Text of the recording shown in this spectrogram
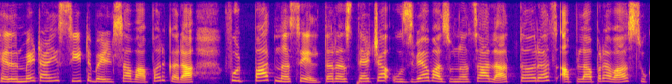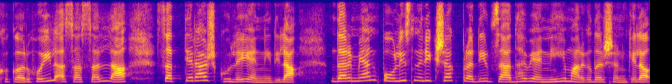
हेल्मेट आणि सीट बेल्टचा वापर करा. फुटपाथ नसेल तर रस्त्याच्या उजव्या बाजूनं चाला तरच आपला प्रवास सुखकर होईल असा सल्ला सत्यराज घुले यांनी दिला. दरम्यान पोलीस निरीक्षक प्रदीप जाधव यांनीही मार्गदर्शन केलं.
